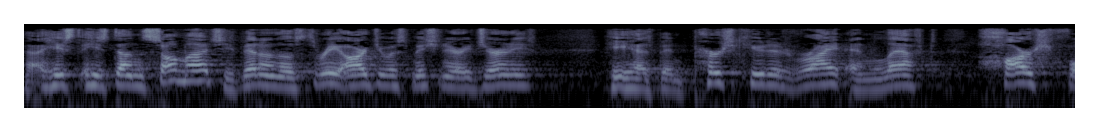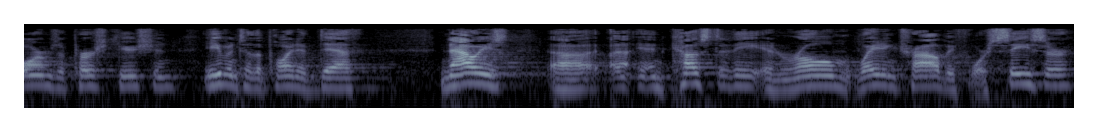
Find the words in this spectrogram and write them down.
Uh, he's, he's done so much. He's been on those three arduous missionary journeys. He has been persecuted right and left, harsh forms of persecution, even to the point of death. Now he's uh, in custody in Rome, waiting trial before Caesar.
